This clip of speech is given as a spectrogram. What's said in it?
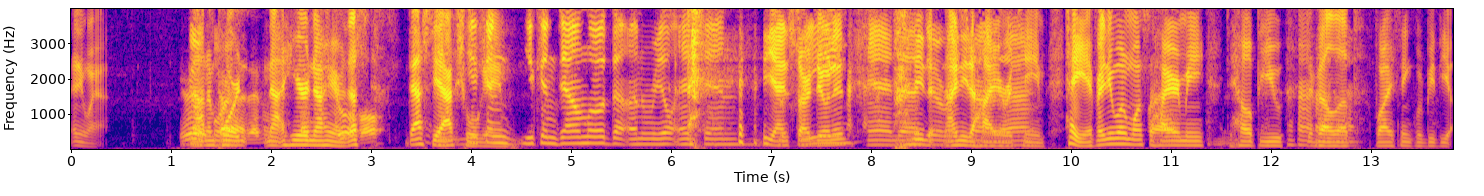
Anyway, You're Not important. I mean, Not here, not here. That's doable. that's the actual you game. you can download the Unreal Engine. Yeah, and start doing it. And uh, I need do to, a I need to hire a team. Hey, if anyone wants to hire me to help you develop what I think would be the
